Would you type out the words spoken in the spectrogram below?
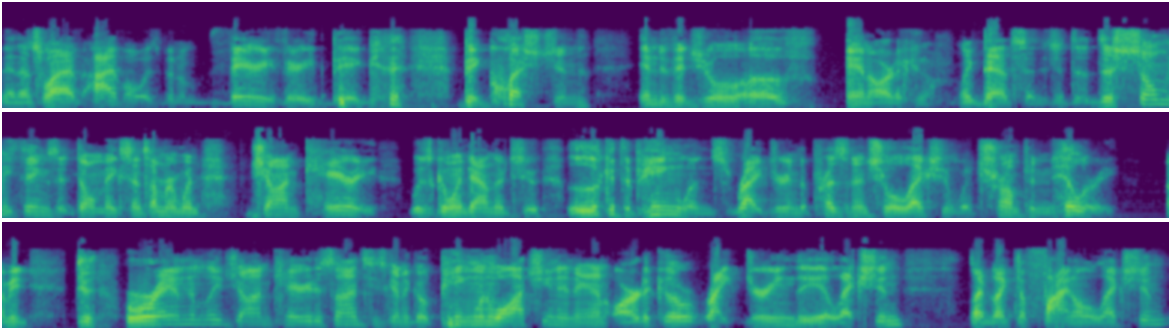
And that's why I've, I've always been a very, very big, big question individual of Antarctica. Like Dad said, there's so many things that don't make sense. I remember when John Kerry was going down there to look at the penguins right during the presidential election with Trump and Hillary. I mean, just randomly, John Kerry decides he's going to go penguin watching in Antarctica right during the election, like like the final election.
